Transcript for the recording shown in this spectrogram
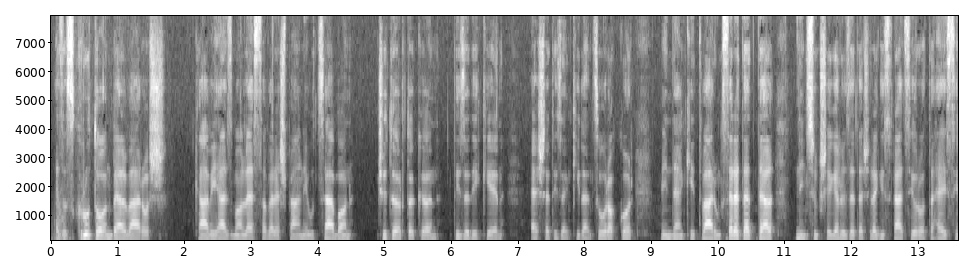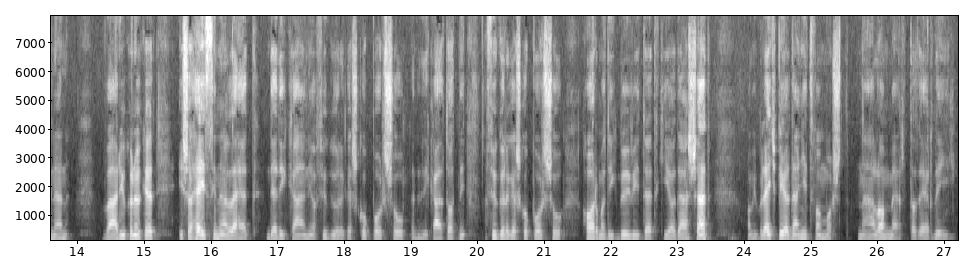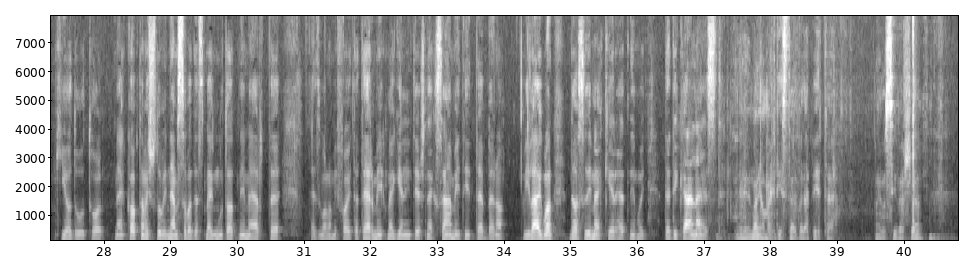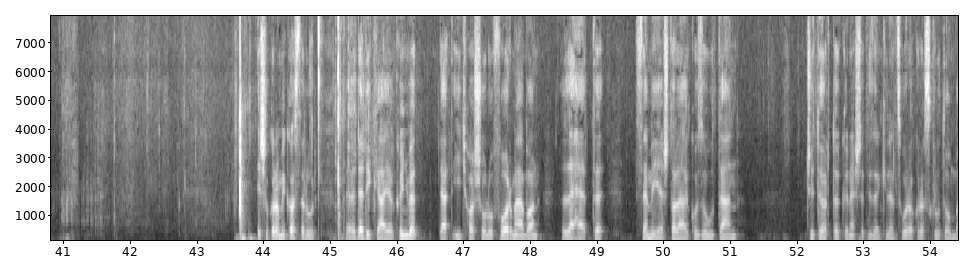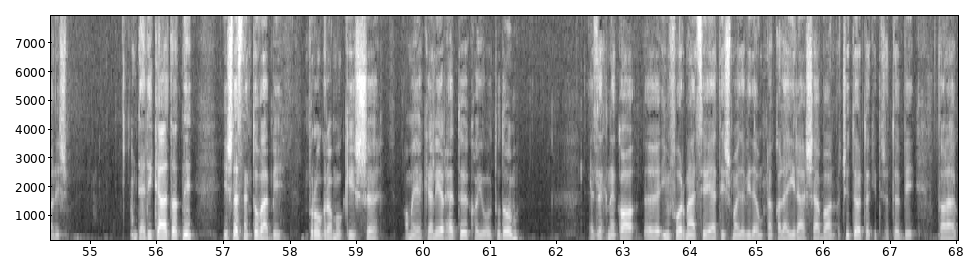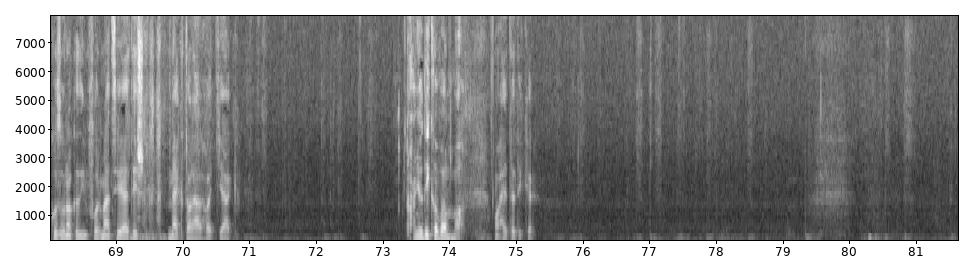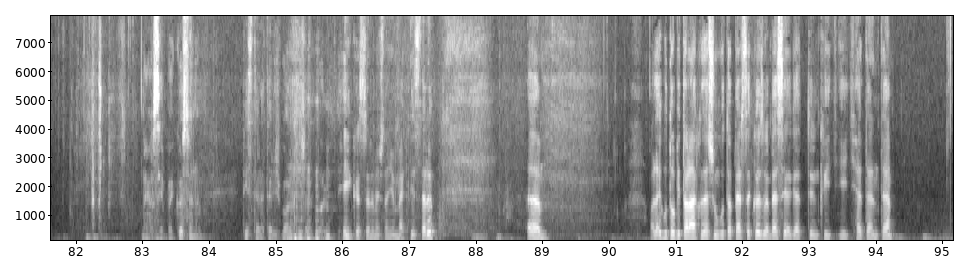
Ez a Scruton belváros kávéházban lesz a Verespálni utcában, csütörtökön, 10-én, este 19 órakor. Mindenkit várunk szeretettel, nincs szükség előzetes regisztrációra ott a helyszínen. Várjuk Önöket, és a helyszínen lehet dedikálni a függőleges koporsó, dedikáltatni a függőleges koporsó harmadik bővített kiadását, amiből egy példány itt van most nálam, mert az erdélyi kiadótól megkaptam, és tudom, hogy nem szabad ezt megmutatni, mert ez valami fajta termék megjelenítésnek számít itt ebben a világban, de azt azért megkérhetném, hogy dedikálná ezt? Nagyon megtisztel vele, Péter. Nagyon szívesen. És akkor, amíg Kasztel úr dedikálja a könyvet, tehát így hasonló formában lehet személyes találkozó után csütörtökön este 19 órakor a Scrutonban is dedikáltatni, és lesznek további programok is, amelyek elérhetők, ha jól tudom. Ezeknek a információját is majd a videónknak a leírásában, a csütörtökit és a többi találkozónak az információját is megtalálhatják. Hanyadika van ma? A hetedike. Nagyon szépen köszönöm. Tisztelettel is barátsággal. Én köszönöm, és nagyon megtisztelő. A legutóbbi találkozásunk óta persze közben beszélgettünk így, így hetente,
